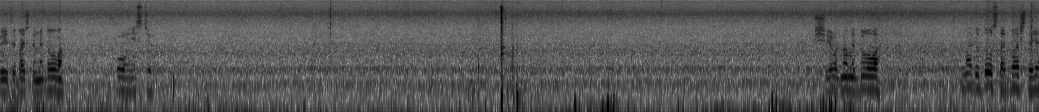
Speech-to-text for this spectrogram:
Дивіться, бачите, медова повністю. Ще одна медова. Меду бачите, я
